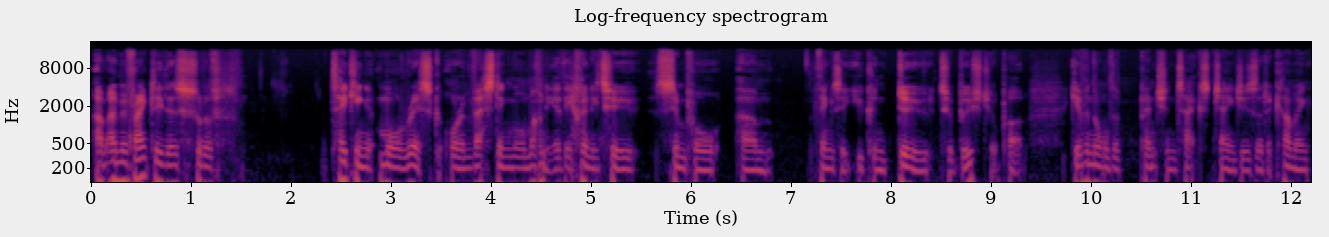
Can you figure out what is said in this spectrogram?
I mean, frankly, there's sort of taking more risk or investing more money are the only two simple um, things that you can do to boost your pot. Given all the pension tax changes that are coming,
